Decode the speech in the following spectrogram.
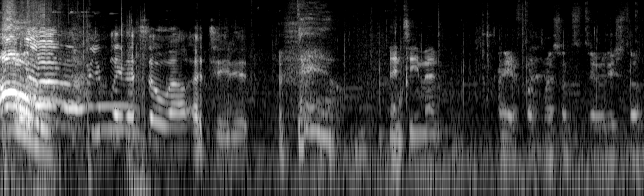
Oh! you played that so well, I cheated. Damn. NT, man. I need to fuck my sensitivity still.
